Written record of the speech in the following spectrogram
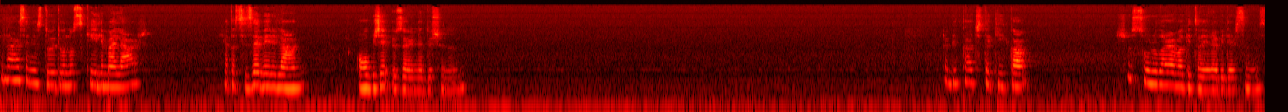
Dilerseniz duyduğunuz kelimeler ya da size verilen obje üzerine düşünün. Birkaç dakika şu sorulara vakit ayırabilirsiniz.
